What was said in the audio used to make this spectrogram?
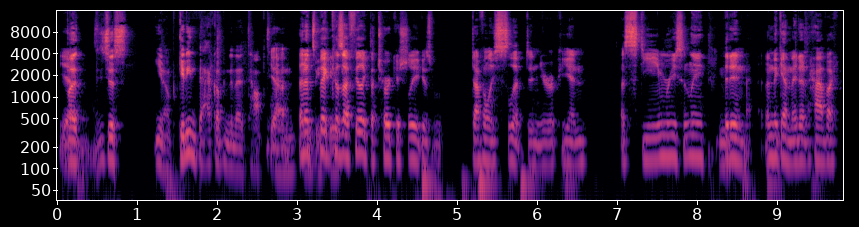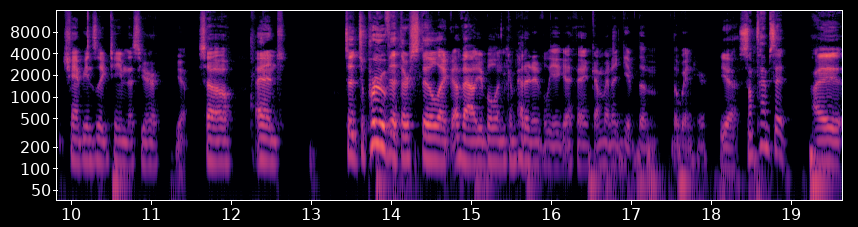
Yeah, But just you know getting back up into that top ten. yeah, and it's big because I feel like the Turkish league has definitely slipped in European esteem recently. Mm-hmm. They didn't, and again, they didn't have a Champions League team this year. Yeah. So, and to, to prove that they're still like a valuable and competitive league, I think I'm gonna give them the win here. Yeah, sometimes that I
